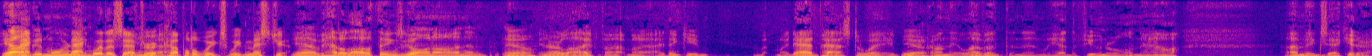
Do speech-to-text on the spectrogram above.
Yeah, back, good morning. Back with us after a couple of weeks. We've missed you. Yeah, we had a lot of things going on in, Yeah. in our life. Uh, my, I think you, my dad passed away back Yeah. on the 11th, and then we had the funeral, and now I'm the executor.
